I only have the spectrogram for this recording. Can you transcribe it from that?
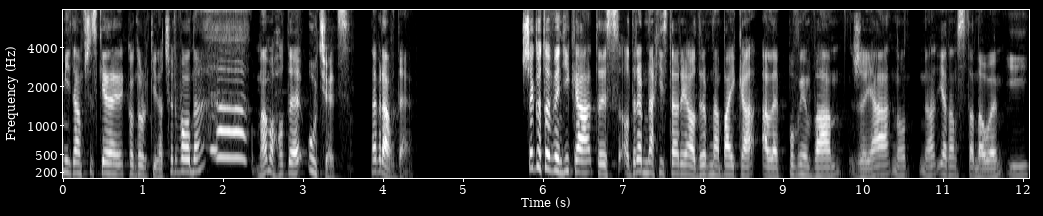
mi tam wszystkie kontrolki na czerwone, a, mam ochotę uciec. Naprawdę. Z czego to wynika? To jest odrębna historia, odrębna bajka, ale powiem wam, że ja, no, no, ja tam stanąłem i,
